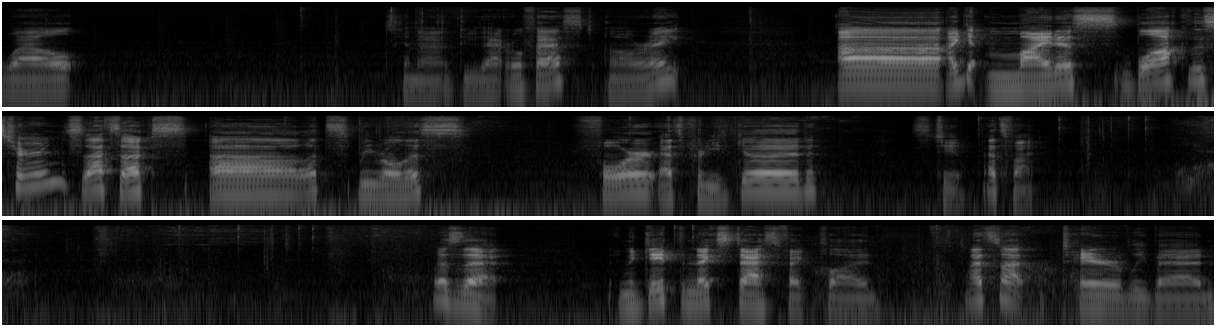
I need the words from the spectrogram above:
Well, it's gonna do that real fast. All right. Uh, I get minus block this turn, so that sucks. Uh, let's re-roll this. Four, that's pretty good. It's two, that's fine. What is that? Negate the next stat effect applied. That's not terribly bad.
